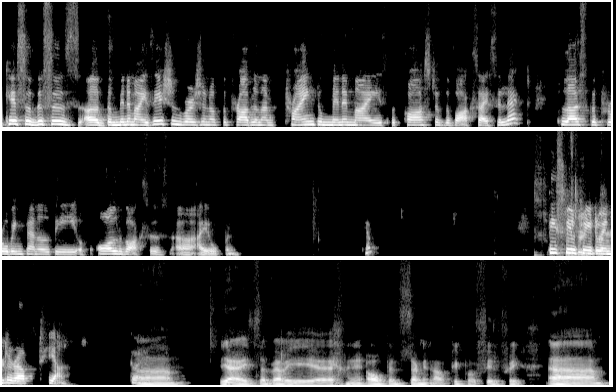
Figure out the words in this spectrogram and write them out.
Okay, so this is uh, the minimization version of the problem. I'm trying to minimize the cost of the box I select plus the probing penalty of all the boxes uh, I open. Yeah. Please feel free to interrupt. Yeah. Go ahead. Um, yeah, it's a very uh, open seminar. People feel free. Um,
